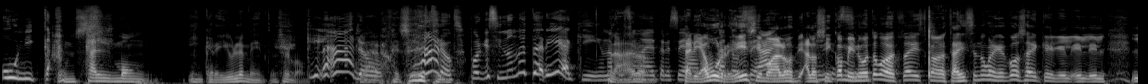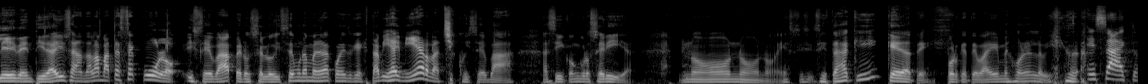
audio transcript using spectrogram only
única. Un salmón, increíblemente, un salmón. Claro, Claro, claro, porque si no, no estaría aquí una Claro. persona de 13 Estaría años. 14 aburridísimo a los, a los cinco Sí. minutos cuando estás, cuando estás diciendo cualquier cosa y que el- el- el- la identidad y dice, anda, la mata ese culo. Y se va, pero se lo dice de una manera con que está vieja de mierda, chico, y se va. Así, con grosería. No, no, no. es- si, si estás aquí, quédate, porque te va a ir mejor en la vida. Exacto.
